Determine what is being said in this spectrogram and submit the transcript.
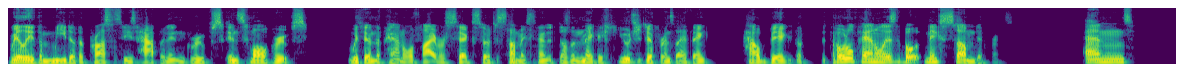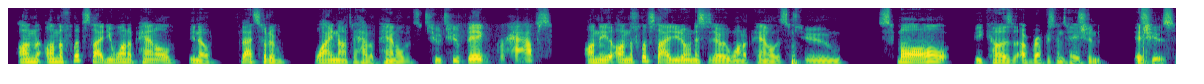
really the meat of the processes happen in groups, in small groups within the panel of five or six. So to some extent, it doesn't make a huge difference, I think, how big the, the total panel is, but it makes some difference. And on on the flip side, you want a panel, you know, that's sort of why not to have a panel that's too too big, perhaps, on the on the flip side, you don't necessarily want a panel that's too small because of representation issues.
